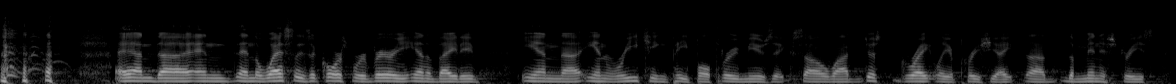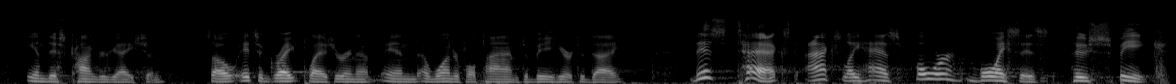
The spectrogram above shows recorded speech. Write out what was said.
and, uh, and, and the Wesleys, of course, were very innovative in, uh, in reaching people through music. So I just greatly appreciate uh, the ministries in this congregation. So it's a great pleasure and a, and a wonderful time to be here today. This text actually has four voices who speak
